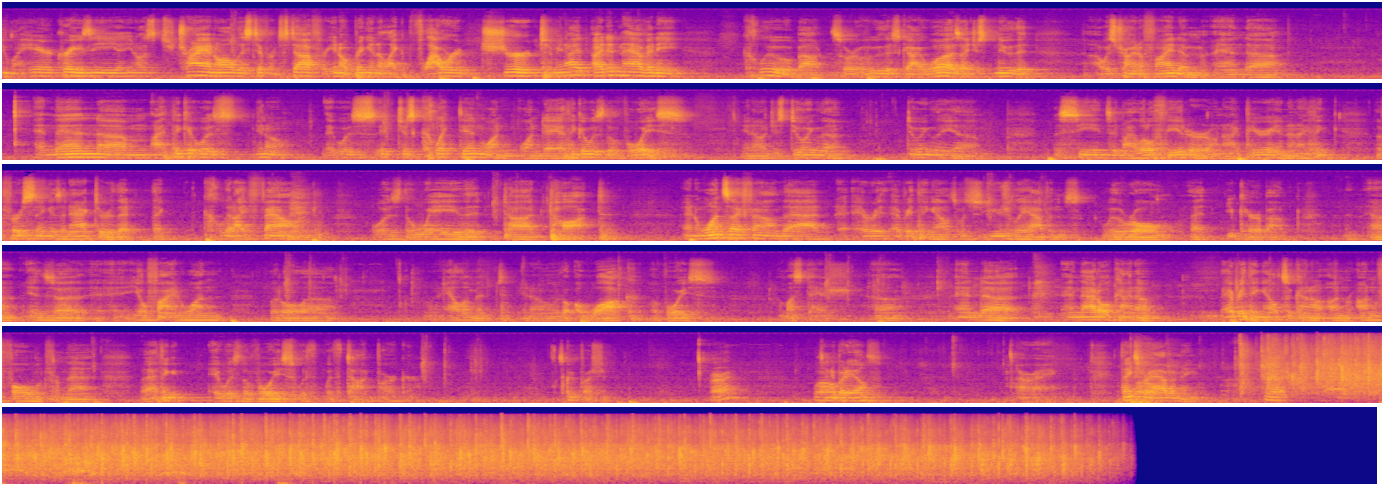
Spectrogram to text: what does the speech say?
do my hair crazy, you know, trying all this different stuff, or you know, bringing a like flowered shirt. I mean, I I didn't have any clue about sort of who this guy was. I just knew that I was trying to find him, and uh, and then um, I think it was you know, it was it just clicked in one one day. I think it was the voice, you know, just doing the doing the. Um, the scenes in my little theater on Hyperion, and I think the first thing as an actor that that, that I found was the way that Todd talked. And once I found that, every, everything else, which usually happens with a role that you care about, uh, is uh, you'll find one little uh, element, you know, a walk, a voice, a mustache, uh, and uh, and that'll kind of everything else will kind of un- unfold from that. But I think it was the voice with, with Todd Parker. It's a good question. All right. Well, Anybody else? All right. Thanks for having me. Yeah.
